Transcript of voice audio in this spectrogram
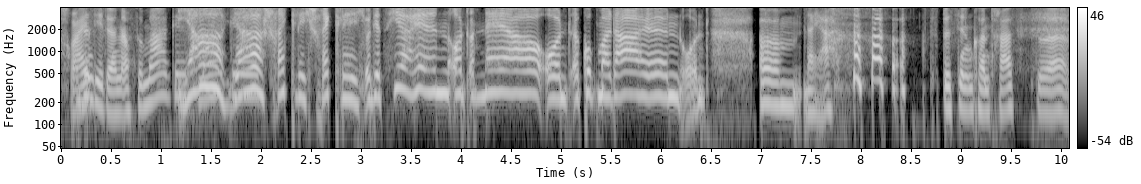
Schreien das, die dann auch so magisch? Ja, magisch. ja, schrecklich, schrecklich. Und jetzt hier hin und, und näher und äh, guck mal dahin und ähm, naja. Das ist ein bisschen Kontrast äh,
